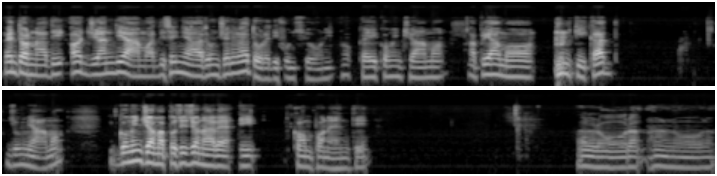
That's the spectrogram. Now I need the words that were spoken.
Bentornati, oggi andiamo a disegnare un generatore di funzioni. Ok, cominciamo. Apriamo KiCad, zoomiamo, cominciamo a posizionare i componenti. Allora, allora.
